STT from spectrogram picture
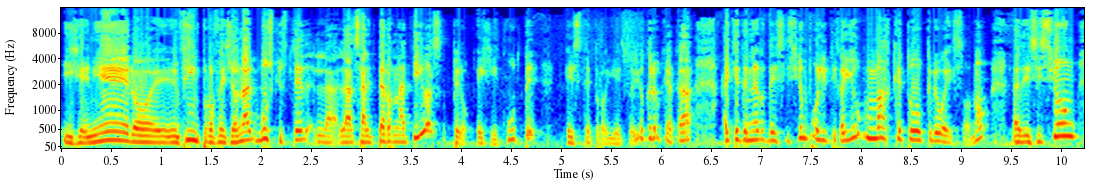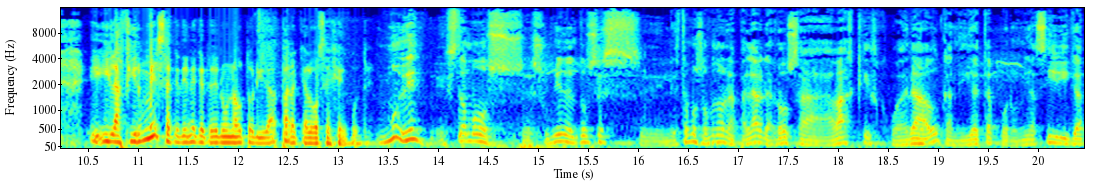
ingeniero, eh, en fin, profesional, busque usted las alternativas, pero ejecute este proyecto. Yo creo que acá hay que tener decisión política. Yo más que todo creo eso, ¿no? La decisión y la firmeza que tiene que tener una autoridad para que algo se ejecute. Muy bien, estamos eh, subiendo entonces, le estamos tomando la palabra a Rosa Vázquez Cuadrado, candidata por Unidad Cívica,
